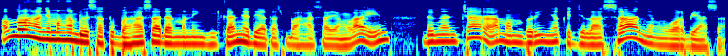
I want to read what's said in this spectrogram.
Allah hanya mengambil satu bahasa dan meninggikannya di atas bahasa yang lain dengan cara memberinya kejelasan yang luar biasa.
